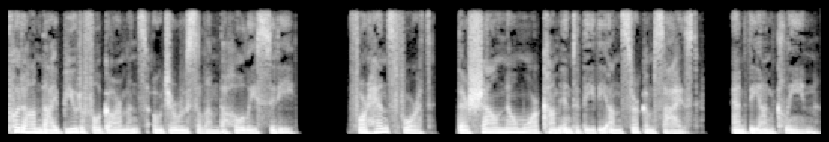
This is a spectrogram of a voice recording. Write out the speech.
Put on thy beautiful garments, O Jerusalem, the holy city. For henceforth there shall no more come into thee the uncircumcised and the unclean.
